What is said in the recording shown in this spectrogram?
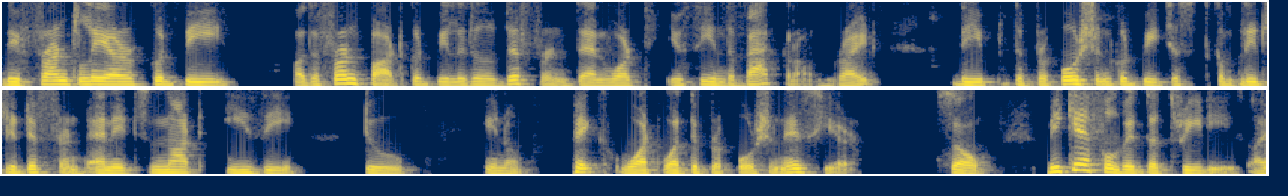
The front layer could be, or the front part could be a little different than what you see in the background, right? The, the proportion could be just completely different and it's not easy to, you know, pick what, what the proportion is here. So be careful with the 3Ds. I,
